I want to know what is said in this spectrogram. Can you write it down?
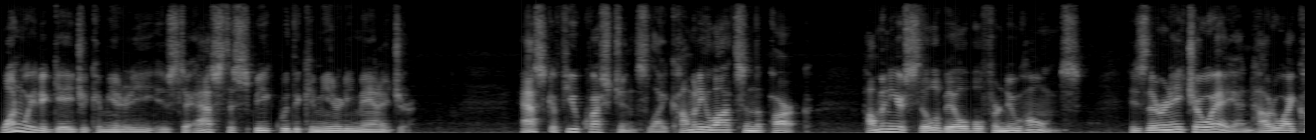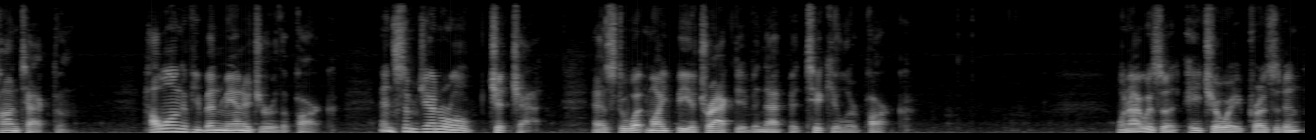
One way to gauge a community is to ask to speak with the community manager. Ask a few questions like how many lots in the park? How many are still available for new homes? Is there an HOA and how do I contact them? How long have you been manager of the park? And some general chit chat as to what might be attractive in that particular park. When I was a HOA president,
